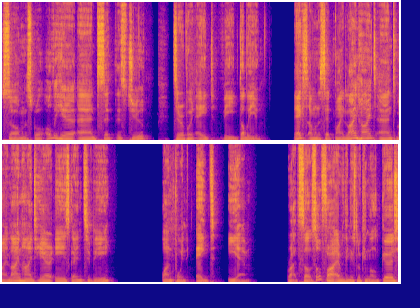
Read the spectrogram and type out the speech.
So I'm going to scroll over here and set this to 0.8 VW. Next, I'm going to set my line height and my line height here is going to be 1.8 EM. Right, so, so far everything is looking all good.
